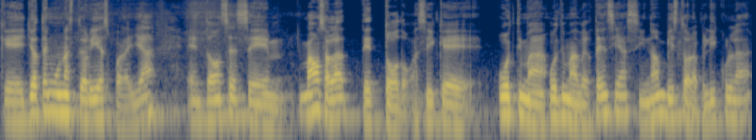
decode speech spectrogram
que yo tengo unas teorías por allá. Entonces, eh, vamos a hablar de todo. Así que última, última advertencia, si no han visto la película,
